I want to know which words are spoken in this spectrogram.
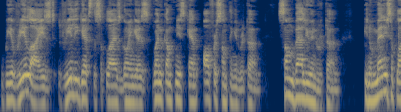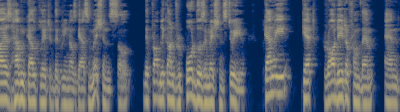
we have realized really gets the suppliers going is when companies can offer something in return, some value in return you know, many suppliers haven't calculated the greenhouse gas emissions, so they probably can't report those emissions to you. Can we get raw data from them and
